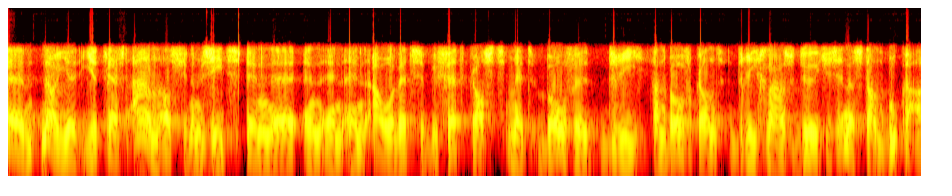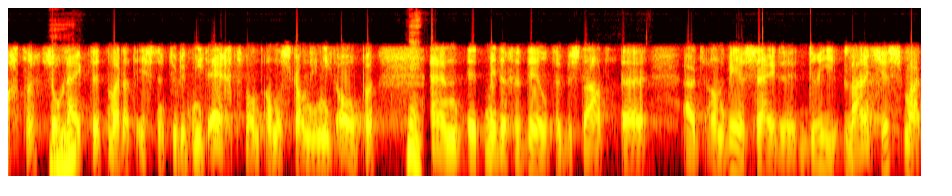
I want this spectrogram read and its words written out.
Uh, nou, je, je treft aan als je hem ziet een, uh, een, een, een ouderwetse buffetkast met boven drie, aan de bovenkant drie glazen deurtjes. En daar staan boeken achter. Zo mm. lijkt het, maar dat is natuurlijk niet echt, want anders kan die niet open. Nee. En het middengedeelte bestaat uh, uit aan weerszijden drie laadjes. Maar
